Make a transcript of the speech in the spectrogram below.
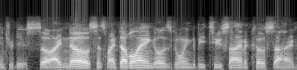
introduced. So I know since my double angle is going to be 2 sine of cosine,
